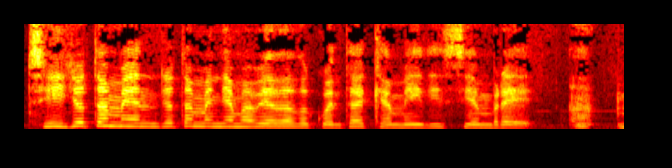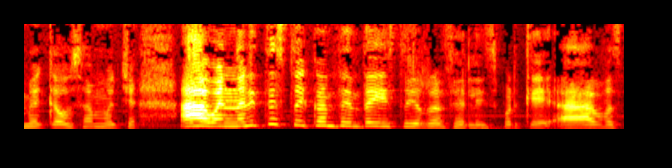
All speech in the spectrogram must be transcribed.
Sí, yo también, yo también ya me había dado cuenta que a mí diciembre me causa mucha. Ah, bueno, ahorita estoy contenta y estoy re feliz porque, ah, pues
